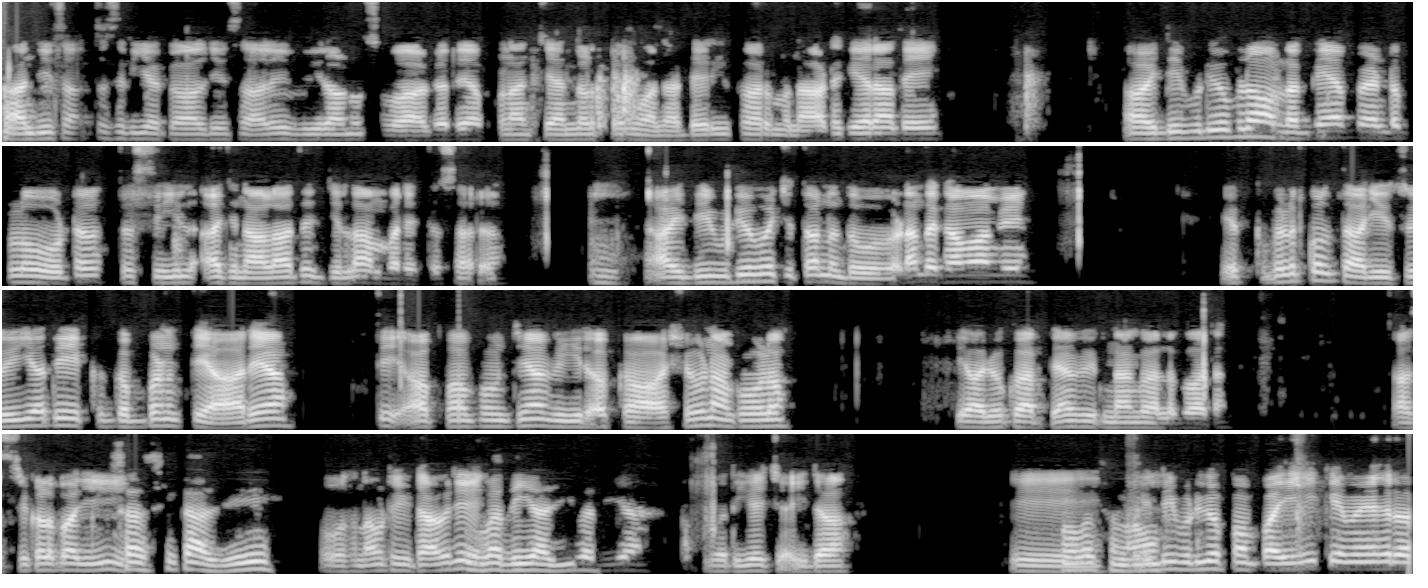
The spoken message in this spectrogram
ਹਾਂਜੀ ਸਤਿ ਸ੍ਰੀ ਅਕਾਲ ਜੀ ਸਾਰੇ ਵੀਰਾਂ ਨੂੰ ਸਵਾਗਤ ਹੈ ਆਪਣਾ ਚੈਨਲ ਭਗਵਾਨਾ ਡੇਅਰੀ ਫਾਰਮ 911 ਤੇ। ਅੱਜ ਦੀ ਵੀਡੀਓ ਬਣਾਉਣ ਲੱਗੇ ਆ ਪਿੰਡ ਭਲੋਟ ਤਹਿਸੀਲ ਅਜਨਾਲਾ ਤੇ ਜ਼ਿਲ੍ਹਾ ਅੰਮ੍ਰਿਤਸਰ। ਅੱਜ ਦੀ ਵੀਡੀਓ ਵਿੱਚ ਤੁਹਾਨੂੰ ਦੋ ਵੜਾਂ ਦਿਖਾਵਾਂਗੇ। ਇੱਕ ਬਿਲਕੁਲ ਤਾਜੀ ਸੂਈ ਆ ਤੇ ਇੱਕ ਗੱਬਣ ਤਿਆਰ ਆ ਤੇ ਆਪਾਂ ਪਹੁੰਚੇ ਆ ਵੀਰ ਆਕਾਸ਼ ਹੋਣਾ ਕੋਲ ਤੇ ਆਜੋ ਕਰਦੇ ਆ ਵੀਰ ਨਾਲ ਗੱਲਬਾਤ। ਸਤਿ ਸ੍ਰੀ ਅਕਾਲ ਭਾਜੀ। ਸਤਿ ਸ਼੍ਰੀ ਅਕਾਲ ਜੀ। ਹੋਰ ਸੁਣਾਓ ਠੀਕ ਠਾਕ ਜੀ? ਵਧੀਆ ਜੀ ਵਧੀਆ। ਵਧੀਆ ਚਾਹੀਦਾ। ਤੇ ਹੋਰ ਸੁਣਾਓ? ਪਹਿਲੀ ਵੀਡੀਓ ਆਪਾਂ ਪਾਈ ਸੀ ਕਿਵੇਂ ਫਿਰ?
